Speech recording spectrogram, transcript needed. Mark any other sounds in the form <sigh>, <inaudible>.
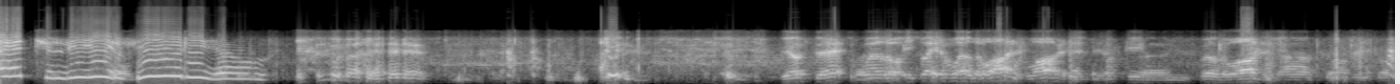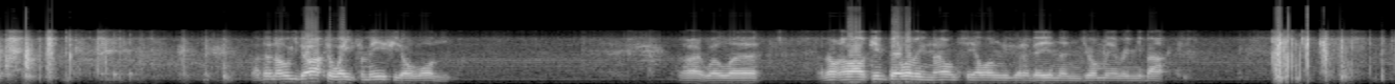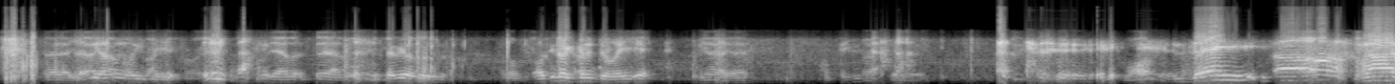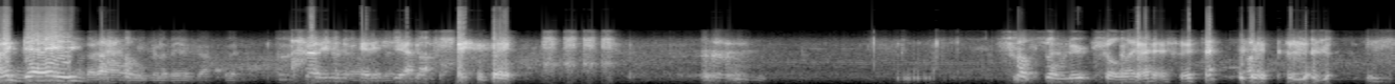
Actually, a video. Just it. Well, the, he played a World of War, War and then fucking Um, World of War. ah, sorry, sorry. I don't know, you don't have to wait for me if you don't want. Alright, well, uh, I don't know, I'll give Bill a ring now and see how long he's going to be, and then do you want me to ring you back? Uh, yeah, yeah, going <laughs> to- let's do it. Maybe I'll... Oh, oh, you know he's gonna delete it. Yeah, yeah. <laughs> <laughs> What? Day! Ah. Ah, oh! Have a I don't day! know how long he's going to be exactly. Don't even finish yet. Smells so neutral, like. <laughs> <laughs>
